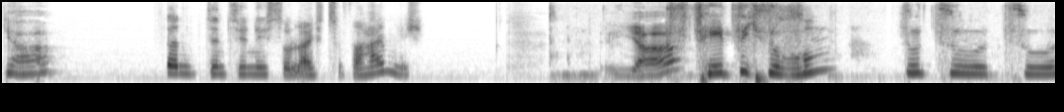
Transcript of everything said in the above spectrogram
Ja. Dann sind sie nicht so leicht zu verheimlichen. Ja. Es dreht sich so rum, so zu, zu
